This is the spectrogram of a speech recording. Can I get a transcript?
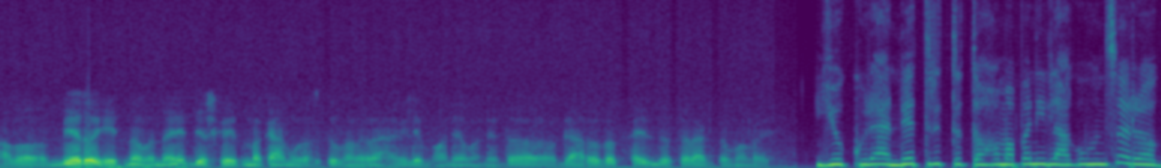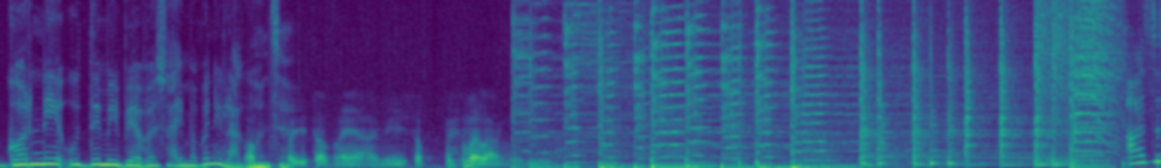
अब मेरो हितमा भन्दा नि देशको हितमा काम गर्छु भनेर हामीले भन्यो भने त गाह्रो त छैन जस्तो लाग्छ मलाई। यो कुरा नेतृत्व तहमा पनि लागू हुन्छ र गर्ने उद्यमी व्यवसायमा पनि लागू हुन्छ। सबै तपाईँ हामी सबैमा लाग्नु हुन्छ। आज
